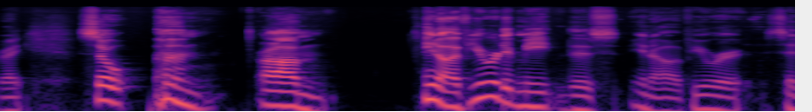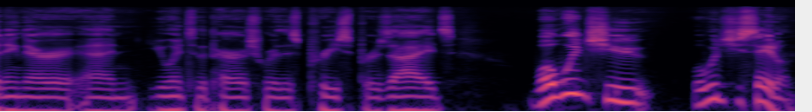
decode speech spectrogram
Right. So, um, you know, if you were to meet this, you know, if you were sitting there and you went to the parish where this priest presides, what would you what would you say to him?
